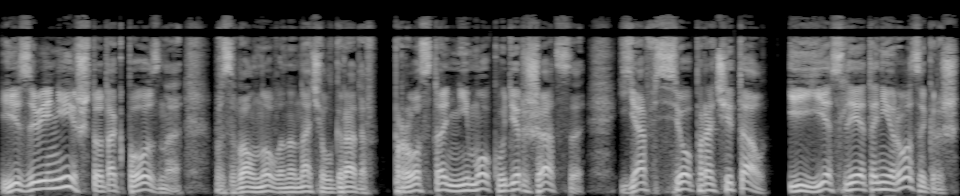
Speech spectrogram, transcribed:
«Извини, что так поздно», — взволнованно начал Градов. «Просто не мог удержаться. Я все прочитал, и если это не розыгрыш,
